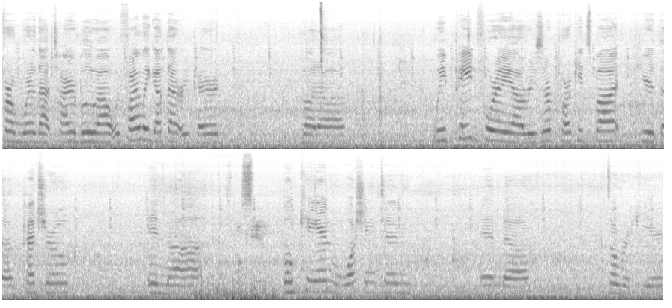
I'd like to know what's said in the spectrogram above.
from where that tire blew out. We finally got that repaired, but uh, we paid for a uh, reserved parking spot here at the Petro in uh, Spokane, Washington, and uh, it's over here.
